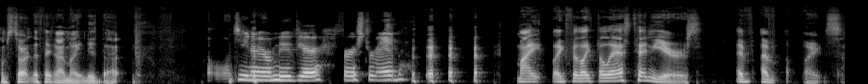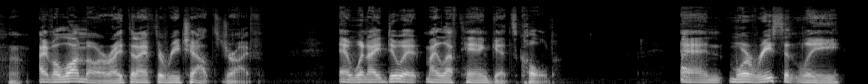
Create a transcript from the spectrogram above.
I'm starting to think I might need that. Do you know remove your first rib? My like for like the last ten years, I've I've right, I have a lawnmower right that I have to reach out to drive, and when I do it, my left hand gets cold. And more recently,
